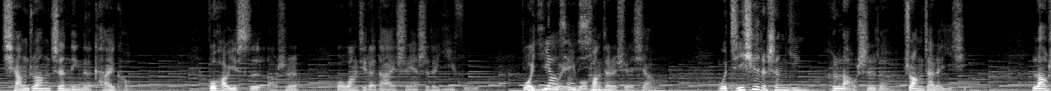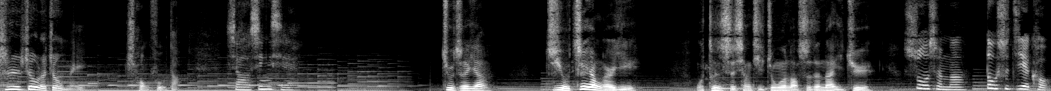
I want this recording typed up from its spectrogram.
强装镇定地开口：“不好意思，老师，我忘记了带实验室的衣服。我以为我放在了学校。”我急切的声音和老师的撞在了一起。老师皱了皱眉，重复道：“小心些。”就这样，只有这样而已。我顿时想起中文老师的那一句：“说什么都是借口。”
